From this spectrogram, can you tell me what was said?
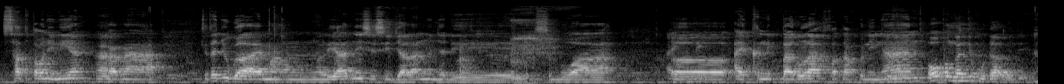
satu tahun ini ya karena kita juga emang ngelihat nih sisi jalan menjadi sebuah eh, ikonik baru lah kota kuningan. oh pengganti kuda berarti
